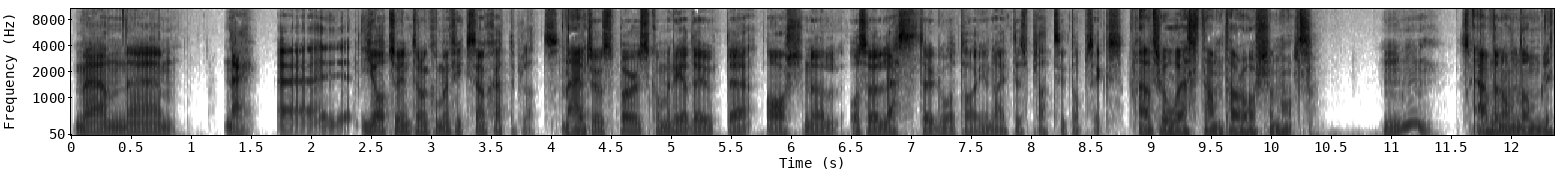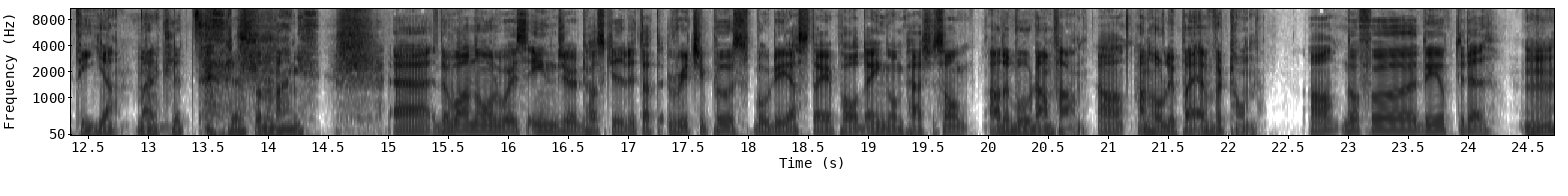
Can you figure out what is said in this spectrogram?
Men eh, nej, eh, jag tror inte de kommer fixa en sjätteplats. Nej. Jag tror Spurs kommer reda ut det, Arsenal och så Leicester då tar Uniteds plats i topp 6. Jag tror West Ham tar Arsenals. Mm. Även om de blir tia. Märkligt resonemang. Eh, the one always injured har skrivit att Richie Puss borde gästa er podd en gång per säsong. Ja, det borde han fan. Ja, Han håller ju på Everton. Ja då får det är upp till dig. Mm.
